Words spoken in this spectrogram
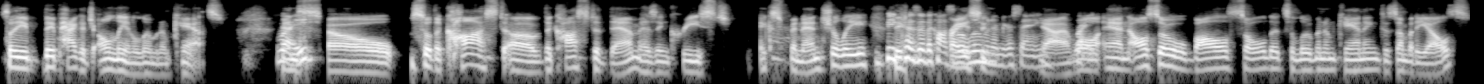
So they, they package only in aluminum cans. Right. And so so the cost of the cost of them has increased exponentially because of the cost of aluminum. You're saying, yeah. Well, right. and also Ball sold its aluminum canning to somebody else,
